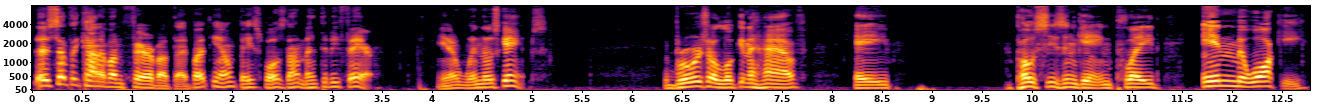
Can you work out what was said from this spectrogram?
There's something kind of unfair about that, but you know, baseball is not meant to be fair. You know, win those games. The Brewers are looking to have a postseason game played in Milwaukee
